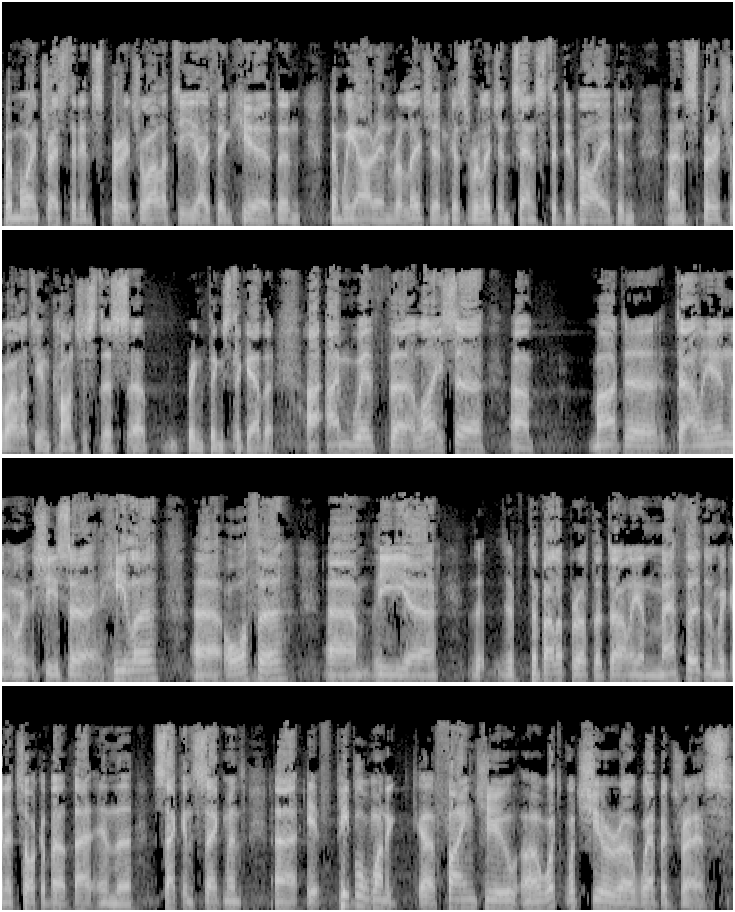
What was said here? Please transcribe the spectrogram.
we're more interested in spirituality, I think, here than, than we are in religion, because religion tends to divide and, and spirituality and consciousness uh, bring things together. I, am with uh, Eliza uh, Mada Dalian. She's a healer, uh, author, um, the, uh, the, the, developer of the Dalian method, and we're going to talk about that in the second segment. Uh, if people want to uh, find you, what, what's your web address?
